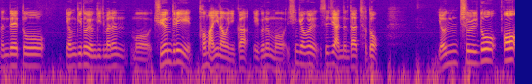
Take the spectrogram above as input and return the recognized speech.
근데 또 연기도 연기지만은 뭐 주연들이 더 많이 나오니까 이거는 뭐 신경을 쓰지 않는다 쳐도 연출도 어?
